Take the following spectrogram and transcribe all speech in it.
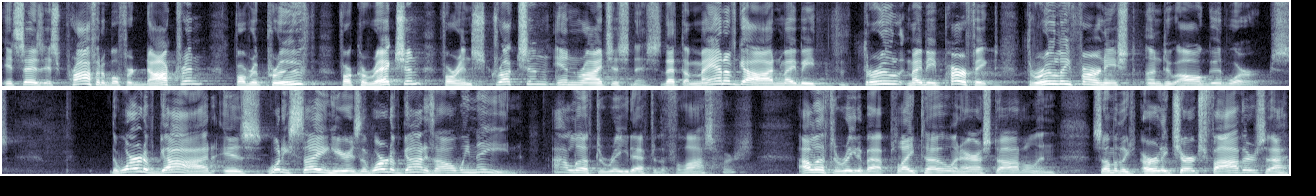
It says it's profitable for doctrine, for reproof, for correction, for instruction in righteousness, that the man of God may be, through, may be perfect, truly furnished unto all good works. The Word of God is, what he's saying here is the Word of God is all we need. I love to read after the philosophers. I love to read about Plato and Aristotle and some of the early church fathers. I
